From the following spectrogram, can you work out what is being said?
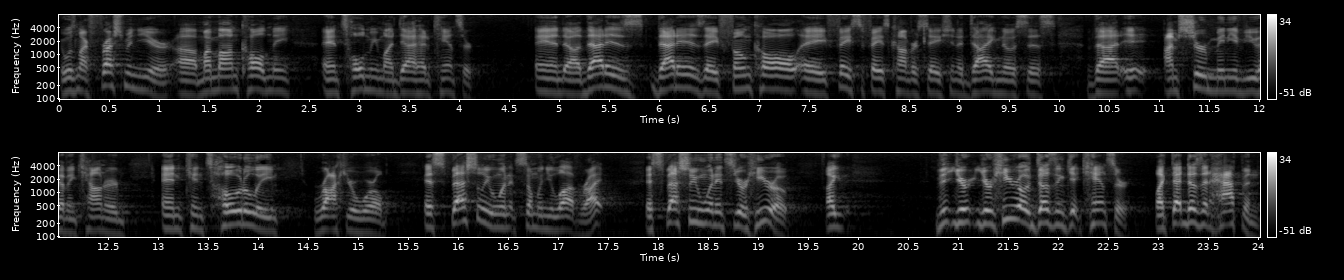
It was my freshman year. Uh, my mom called me and told me my dad had cancer. And uh, that, is, that is a phone call, a face to face conversation, a diagnosis that it, I'm sure many of you have encountered and can totally rock your world especially when it's someone you love, right? Especially when it's your hero. Like, the, your, your hero doesn't get cancer. Like, that doesn't happen.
